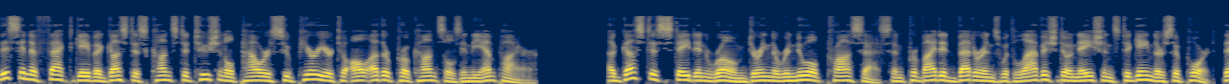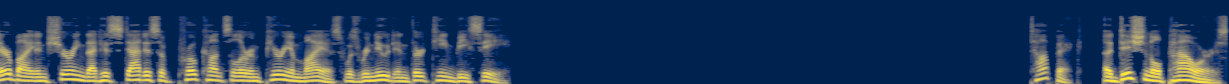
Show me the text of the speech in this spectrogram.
This in effect gave Augustus constitutional powers superior to all other proconsuls in the empire. Augustus stayed in Rome during the renewal process and provided veterans with lavish donations to gain their support, thereby ensuring that his status of proconsular imperium Maius was renewed in 13 BC. Additional powers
